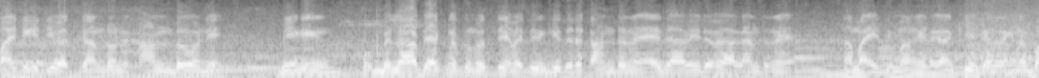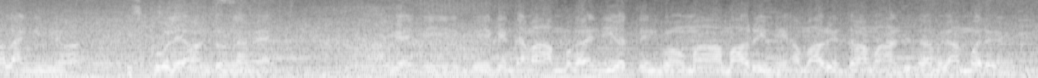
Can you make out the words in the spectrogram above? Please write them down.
මයි ටික ජීවත් කරන්න ඕනේ කන්න ඕනේ. මේකෙන් මේ ලාභයක් නැතුනොත් එහෙම ඉතින් ගෙදර කන්න නැහැ එදා වේල හොයා ගන්න නැහැ ළමයි ඉතින් මම එනකන් කිය කරගෙන බලන් ඉන්නවා. ඉස්කෝලේ යවන්න ඕන ළමයි. ඒකයි මේ මේකෙන් තමයි හම්බ කරගෙන ජීවත් වෙන්නේ බොහොම අමාරුයි මේ. අමාරුවෙන් තමයි මහන්සි තමයි මේක හම්බ කරගන්නේ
